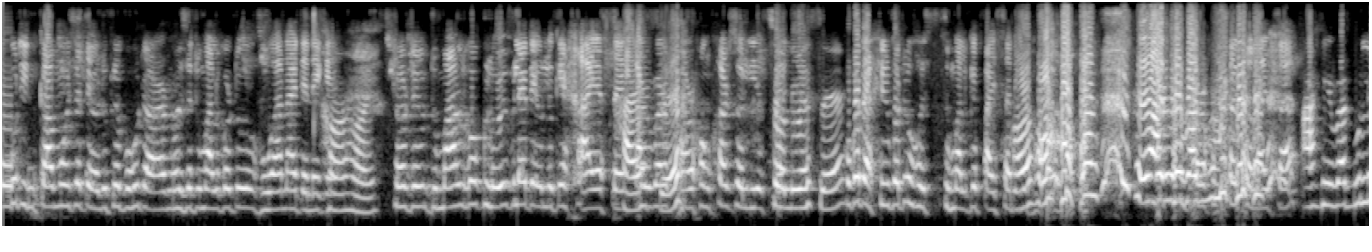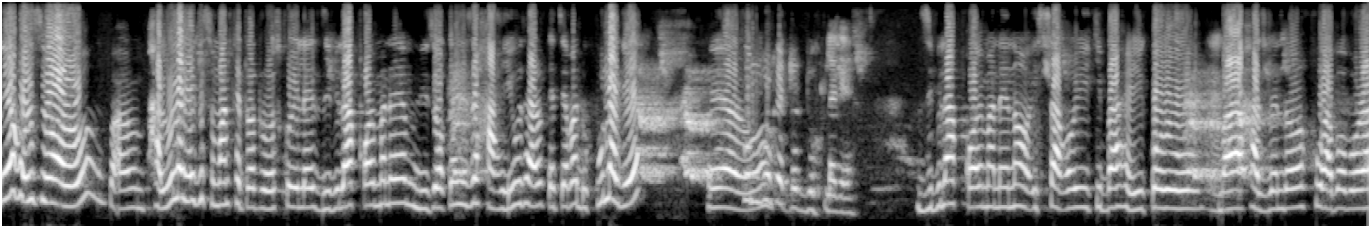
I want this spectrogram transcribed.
বহুত ইনকাম হৈছে তেওঁলোকে বহুত আৰ্ণ হৈছে তোমালোকৰতো হোৱা নাই তেনেকে। তোমালোকক লৈ পেলাই তেওঁলোকে খাই আছে কাৰোবাৰ। ঘৰ সংসাৰ চলি আছে। চলি আছে। ক'ৰবাত আশীৰ্বাদো হৈছে তোমালোকে পাইছা আশীৰ্বাদ বুলিয়ে কৈছো আৰু। ভালো লাগে কিছুমান ক্ষেত্ৰত ৰ'জ কৰিলে যিবিলাক কয় মানে নিজকে নিজে হাঁহি উঠে আৰু কেতিয়াবা দুখো লাগে। সেয়াই আৰু। কোনবোৰ ক্ষেত্ৰত দুখ লাগে? যিবিলাক কয় মানে ন ইচ্ছা কৰি কিবা হেৰি কৰো বা হাজবেণ্ডৰ খুৱাব পৰা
